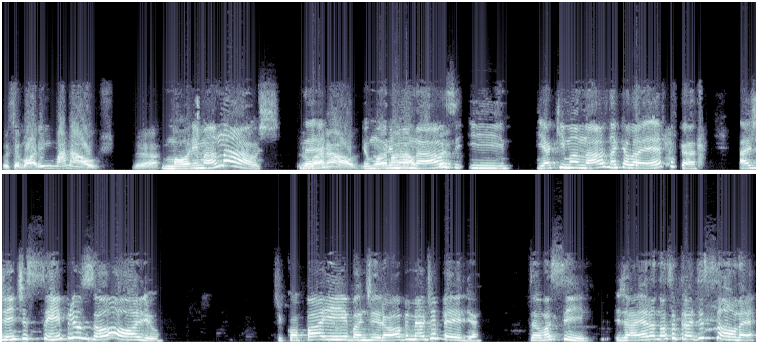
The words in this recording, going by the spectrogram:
Você mora em Manaus, né? Moro em Manaus. Né? Manaus. Eu então moro em Manaus né? e, e aqui em Manaus, naquela época, a gente sempre usou óleo de copaí, bandiroba e mel de abelha. Então, assim, já era nossa tradição, né?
